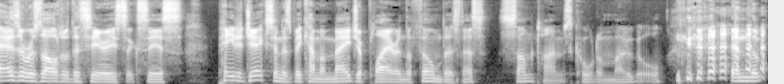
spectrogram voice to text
as a result of the series' success, Peter Jackson has become a major player in the film business, sometimes called a mogul, in the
